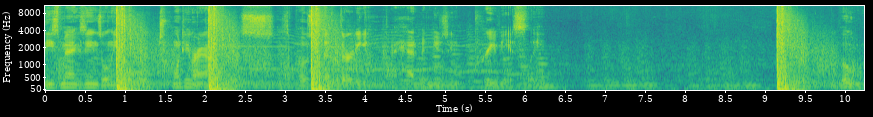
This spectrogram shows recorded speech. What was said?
These magazines only hold 20 rounds, as opposed to the 30 I had been using previously. Ooh.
